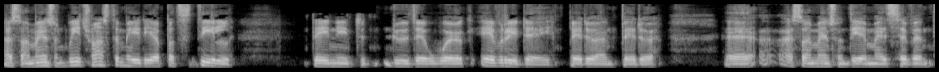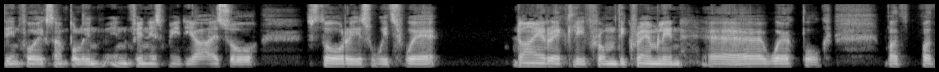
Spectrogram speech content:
As I mentioned, we trust the media, but still they need to do their work every day better and better. Uh, as I mentioned, the MH17, for example, in, in Finnish media, I saw stories which were directly from the Kremlin uh, workbook. But but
